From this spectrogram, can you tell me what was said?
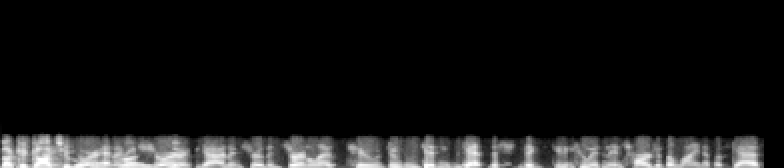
like a gotcha I'm sure, moment, and I'm right? sure, yeah. and I'm sure the journalist who didn't get the the who isn't in charge of the lineup of guests,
